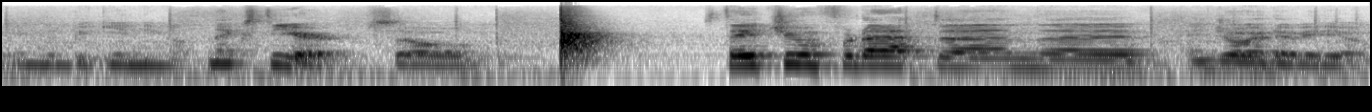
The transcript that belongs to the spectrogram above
in the beginning of next year. So stay tuned for that and uh, enjoy the video.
